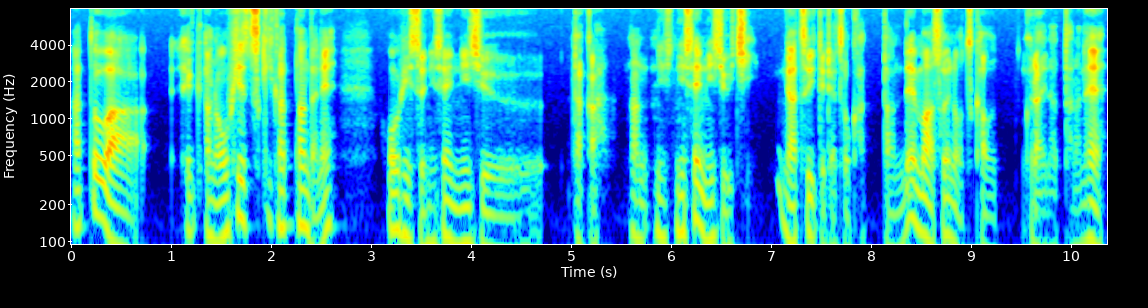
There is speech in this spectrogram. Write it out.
あとは、あの、オフィス付き買ったんだね。オフィス2020だか、2021がついてるやつを買ったんで、まあそういうのを使うぐらいだったらね、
